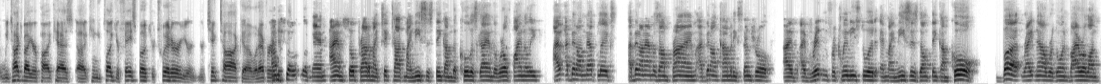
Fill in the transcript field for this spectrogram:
We talked about your podcast. Uh, can you plug your Facebook, your Twitter, your your TikTok, uh, whatever? I'm so look, man. I am so proud of my TikTok. My nieces think I'm the coolest guy in the world. Finally, I, I've been on Netflix. I've been on Amazon Prime. I've been on Comedy Central. I've I've written for Clint Eastwood, and my nieces don't think I'm cool. But right now, we're going viral on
